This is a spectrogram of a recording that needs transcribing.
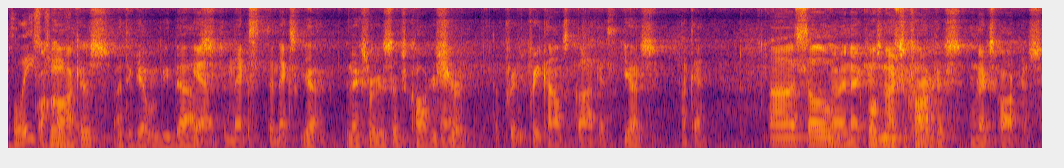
Police A chief. caucus, I think that would be best. Yeah, the next, the next. Yeah, the next regular session caucus, yeah, sure. The pre, pre-council caucus? Yes. Okay. Uh, so, No, in that well, case, next caucus. Next caucus.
